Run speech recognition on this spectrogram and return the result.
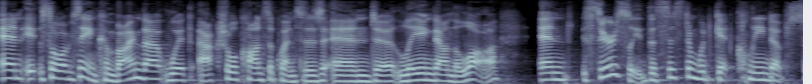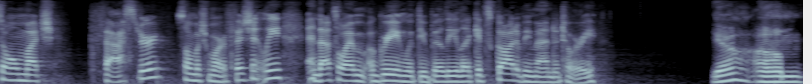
And it, so I'm saying combine that with actual consequences and uh, laying down the law. And seriously, the system would get cleaned up so much faster, so much more efficiently, and that's why I'm agreeing with you, Billy. Like it's got to be mandatory. Yeah. Um,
